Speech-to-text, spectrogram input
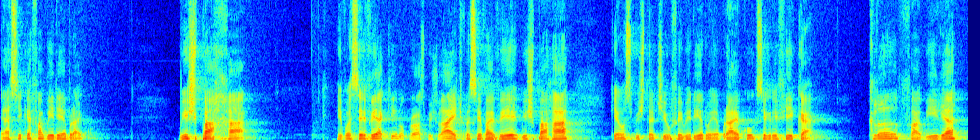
É assim que é família em hebraico. Mishpachá. E você vê aqui no próximo slide, você vai ver Mishpachá, que é um substantivo feminino em hebraico, que significa clã, família,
